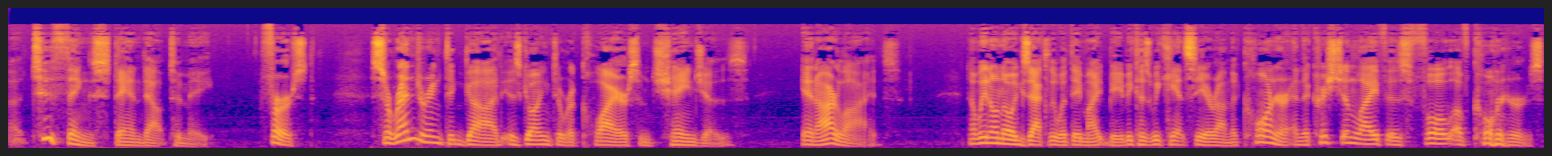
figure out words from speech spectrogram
uh, two things stand out to me. First, surrendering to God is going to require some changes in our lives. Now, we don't know exactly what they might be because we can't see around the corner, and the Christian life is full of corners,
